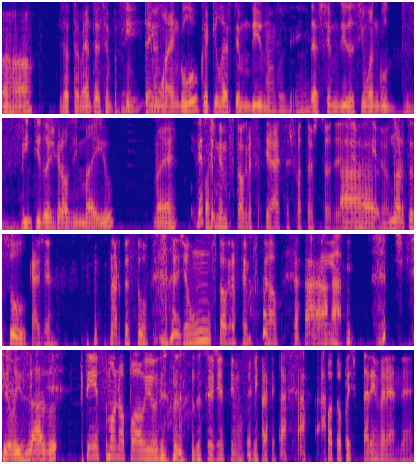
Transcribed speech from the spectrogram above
Aham, Exatamente, é sempre assim. E- tem um eu- ângulo que aquilo deve ter medido. um. Deve ser medido assim um ângulo de 22 graus e meio, não é? Deve ser o mesmo fotógrafo a tirar essas fotos todas. é Ah, possível. de norte a sul. Que haja norte a sul, haja um fotógrafo em Portugal que Especializado. Que tem esse monopólio de- dos agentes imobiliários. Foto para espetar em varanda.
